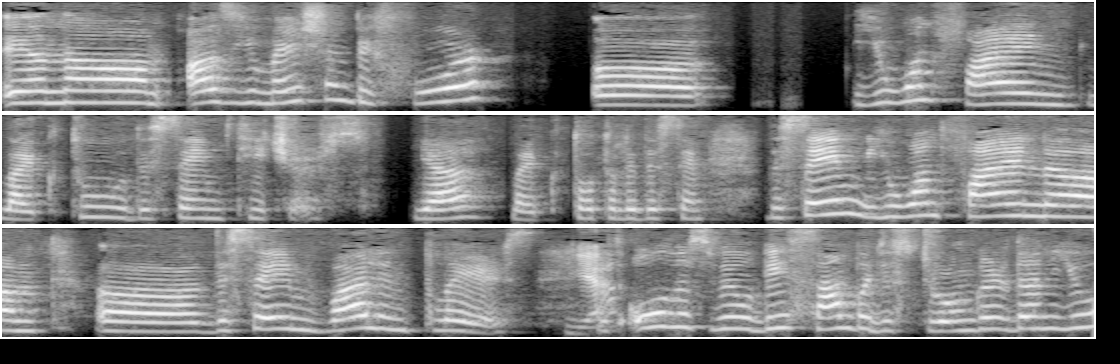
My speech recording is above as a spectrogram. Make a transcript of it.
And um, as you mentioned before, uh, you won't find like two the same teachers yeah like totally the same. The same you won't find um, uh, the same violin players. Yeah. it always will be somebody stronger than you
